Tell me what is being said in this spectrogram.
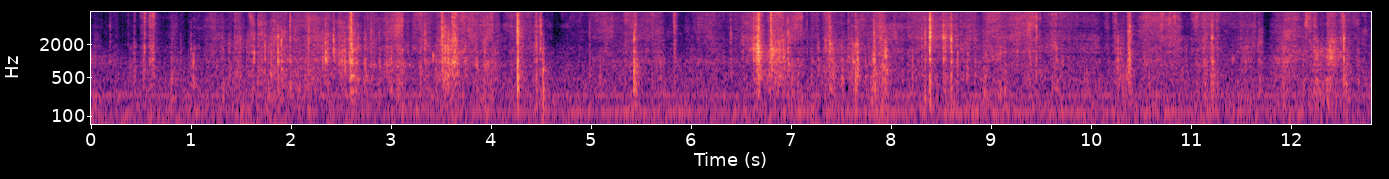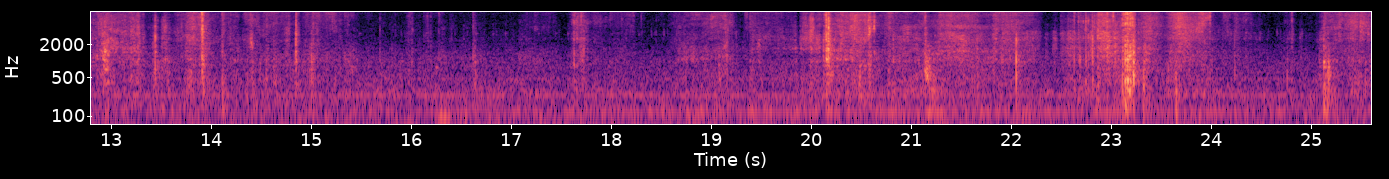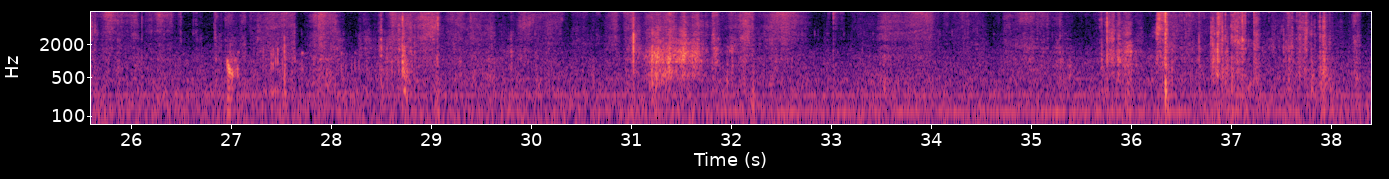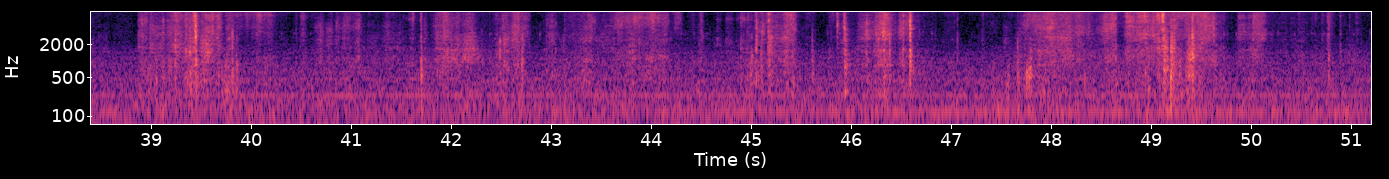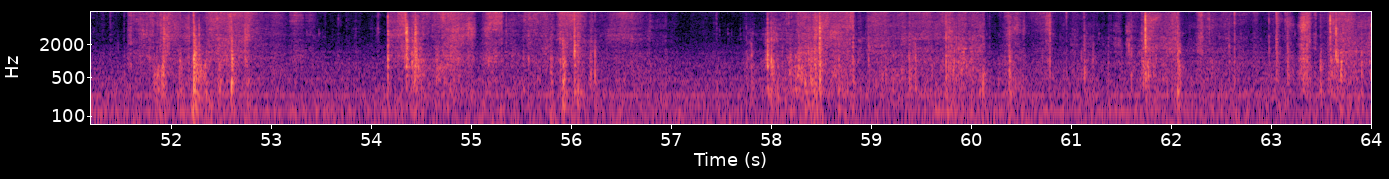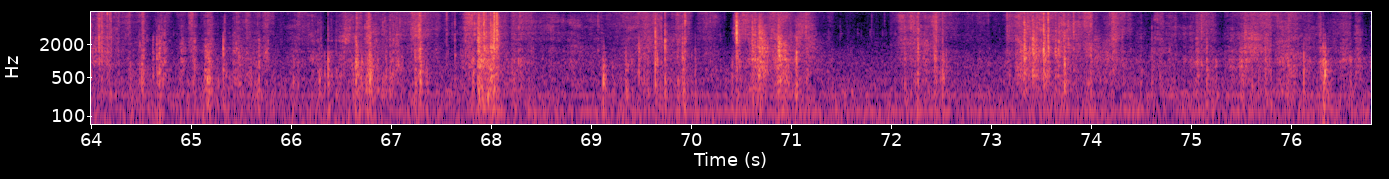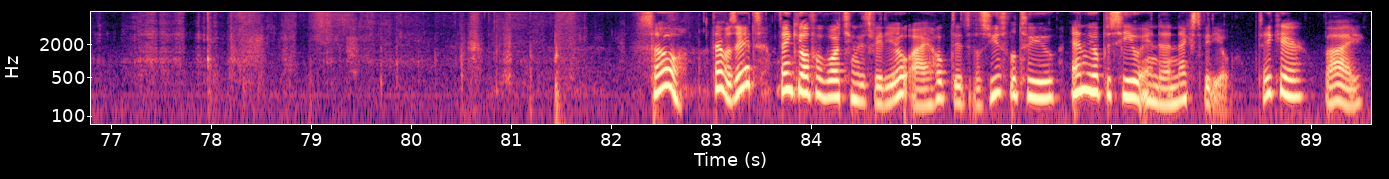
So that was it. Thank you all for watching this video. I hope this was useful to you and we hope to see you in the next video. Take care. Bye.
